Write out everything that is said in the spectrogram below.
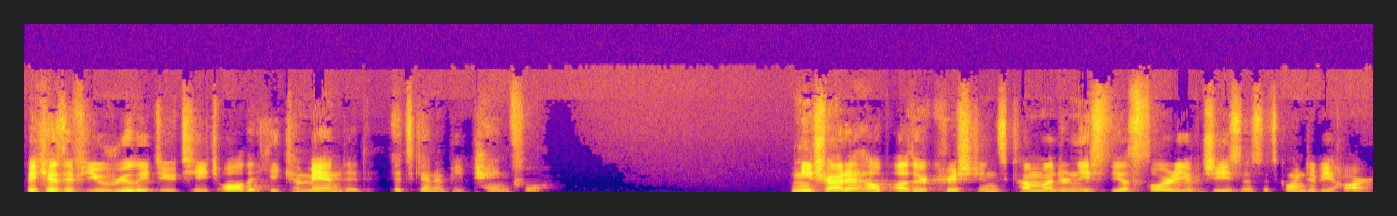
Because if you really do teach all that he commanded, it's going to be painful. When you try to help other Christians come underneath the authority of Jesus, it's going to be hard.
